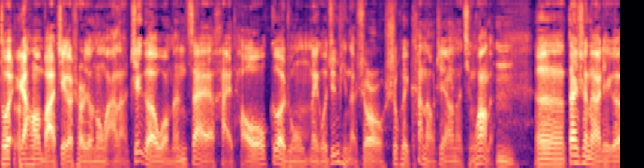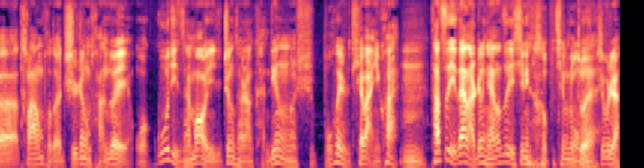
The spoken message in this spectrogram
对，然后把这个事儿就弄完了。这个我们在海淘各种美国军品的时候是会看到这样的情况的。嗯，呃，但是呢，这个特朗普的执政团队，我估计在贸易政策上肯定是不会是铁板一块。嗯，他自己在哪儿挣钱，他自己心里头不清楚，对，是不是？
